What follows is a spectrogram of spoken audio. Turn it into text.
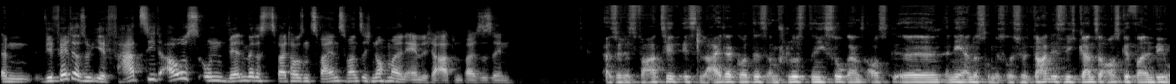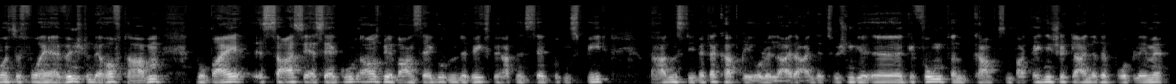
Ähm, wie fällt da so Ihr Fazit aus und werden wir das 2022 nochmal in ähnlicher Art und Weise sehen? Also das Fazit ist leider Gottes am Schluss nicht so ganz aus, äh, nee, andersrum. Das Resultat ist nicht ganz so ausgefallen, wie wir uns das vorher erwünscht und erhofft haben. Wobei es sah sehr, sehr gut aus. Wir waren sehr gut unterwegs. Wir hatten einen sehr guten Speed. Da hatten es die Wetterkapriole leider einen dazwischen ge, äh, gefunkt. Dann gab es ein paar technische kleinere Probleme,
